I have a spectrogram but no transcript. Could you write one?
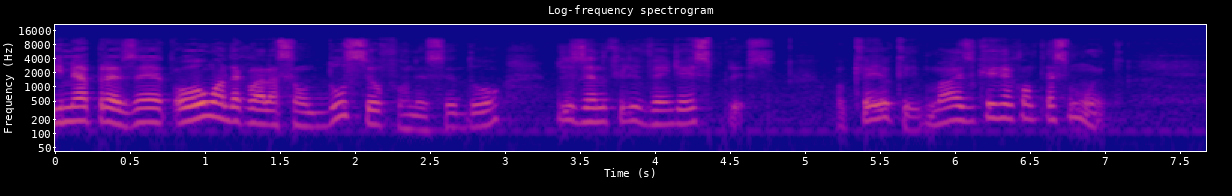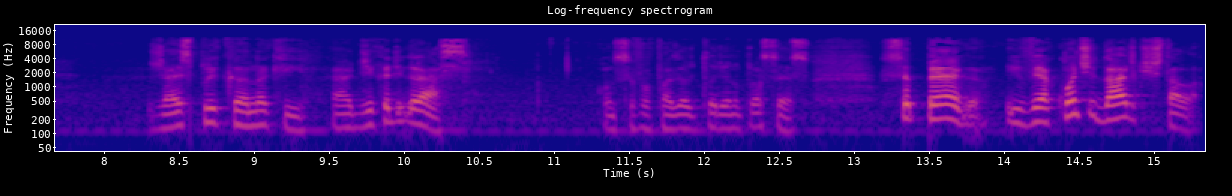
e me apresenta ou uma declaração do seu fornecedor dizendo que ele vende a esse preço. Ok, ok. Mas o que, que acontece muito? Já explicando aqui, a dica de graça, quando você for fazer auditoria no processo. Você pega e vê a quantidade que está lá.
